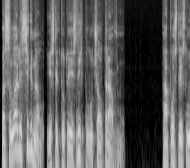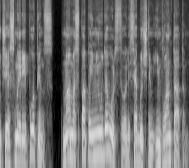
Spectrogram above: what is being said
посылали сигнал, если кто-то из них получал травму. А после случая с Мэри Поппинс, мама с папой не удовольствовались обычным имплантатом.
